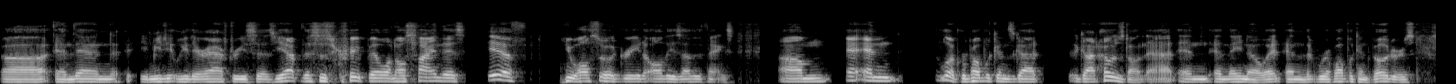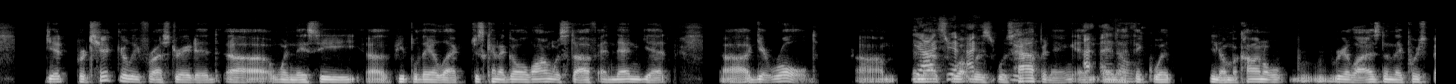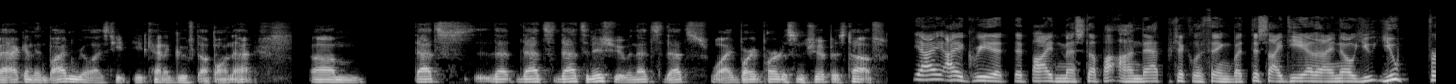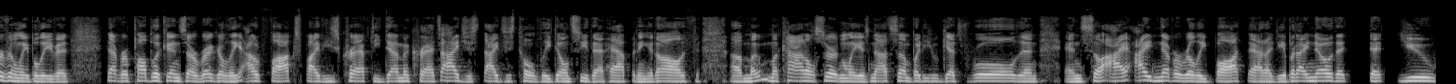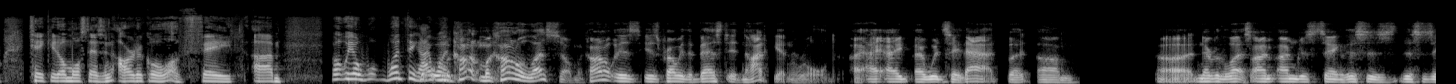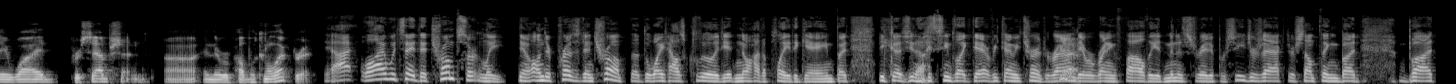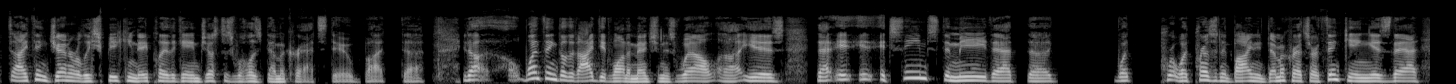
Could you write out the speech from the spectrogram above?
uh, and then immediately thereafter he says yep this is a great bill and I'll sign this if you also agree to all these other things um, and, and look Republicans got got hosed on that and and they know it and the Republican voters get particularly frustrated uh, when they see uh, people they elect just kind of go along with stuff and then get uh, get rolled. Um, and Yeah, that's what I- was was yeah, happening. And I and I think what you know McConnell realized, and they pushed back, and then Biden realized he he'd kind of goofed up on that. Um, that's that that's that's an issue, and that's that's why bipartisanship is tough. Yeah, I, I agree that, that Biden messed up on that particular thing, but this idea that I know you you fervently believe it that Republicans are regularly outfoxed by these crafty Democrats. I just I just totally don't see that happening at all. If, uh, M- McConnell certainly is not somebody who gets ruled, and and so I I never really bought that idea, but I know that that you take it almost as an article of faith. Um, but you know, one thing I want. McConnell, McConnell less so. McConnell is is probably the best at not getting rolled. I I, I would say that, but um, uh, nevertheless, I'm I'm just saying this is this is a wide perception uh, in the Republican electorate. Yeah, I, well, I would say that Trump certainly, you know, under President Trump, the, the White House clearly didn't know how to play the game, but because you know it seems like they, every time he turned around, Yeah. they were running foul of the Administrative Procedures Act or something. But, but I think generally speaking, they play the game just as well as Democrats do. But uh, you know, one thing though that I did want to mention as well uh, is that it, it, it seems to me that uh, what President Biden and Democrats are thinking is that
